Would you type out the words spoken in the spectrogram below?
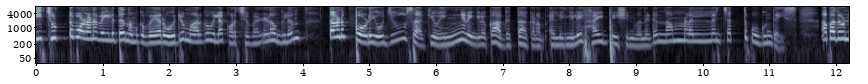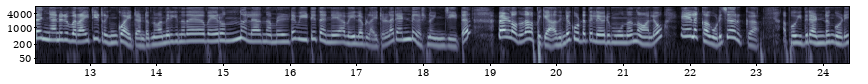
ഈ ചുട്ടുപൊള്ളണ വെയിലത്ത് നമുക്ക് വേറെ ഒരു മാർഗവുമില്ല. കുറച്ച് വെള്ളമെങ്കിലും തണുപ്പോടെയോ ജ്യൂസാക്കിയോ എങ്ങനെയെങ്കിലുമൊക്കെ അകത്താക്കണം. അല്ലെങ്കിൽ ഹൈഡ്രേഷൻ വന്നിട്ട് നമ്മളെല്ലാം ചത്തുപോകും കൈസ് അപ്പോൾ അതുകൊണ്ട് ഞാനൊരു വെറൈറ്റി ഡ്രിങ്കും ആയിട്ടാണ് ഇന്ന് വന്നിരിക്കുന്നത്. വേറൊന്നുമല്ല നമ്മളുടെ വീട്ടിൽ തന്നെ അവൈലബിൾ ആയിട്ടുള്ള രണ്ട് കഷ്ണം ഇഞ്ചിയിട്ട് വെള്ളം ഒന്ന് തിളപ്പിക്കുക. അതിന്റെ കൂട്ടത്തിൽ ഒരു മൂന്ന് നാലോ ഏലക്ക കൂടി ചേർക്കുക. അപ്പോൾ ഇത് രണ്ടും കൂടി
